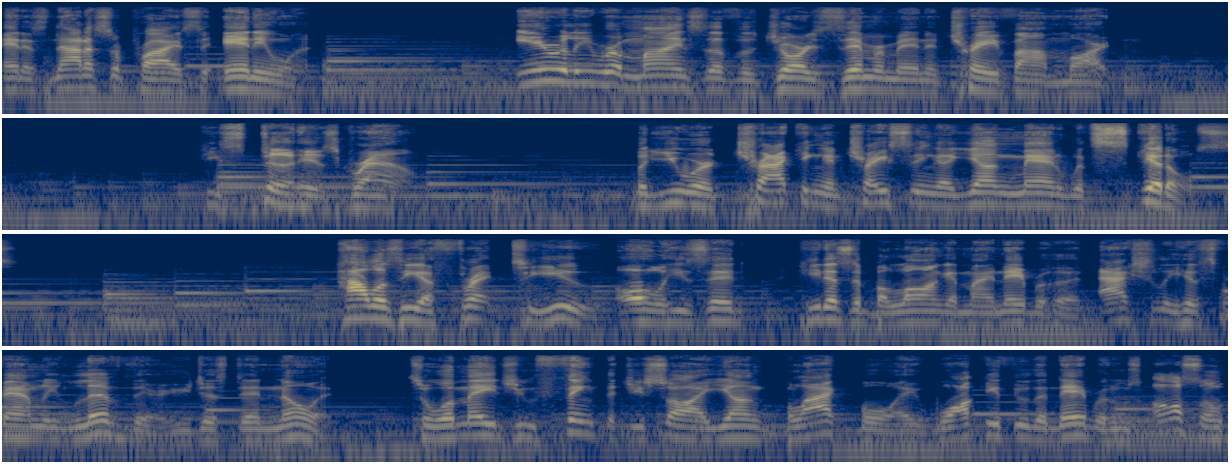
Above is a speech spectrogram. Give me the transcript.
and it's not a surprise to anyone. Eerily reminds us of George Zimmerman and Trayvon Martin. He stood his ground. But you were tracking and tracing a young man with Skittles. How was he a threat to you? Oh, he said he doesn't belong in my neighborhood. Actually, his family lived there. You just didn't know it. So, what made you think that you saw a young black boy walking through the neighborhood who's also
